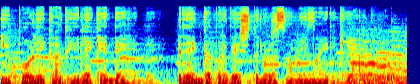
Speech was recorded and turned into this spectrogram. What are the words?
ഇപ്പോൾ ഈ കഥയിലേക്ക് എന്റെ രംഗപ്രവേശത്തിനുള്ള സമയമായിരിക്കുകയാണ്.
